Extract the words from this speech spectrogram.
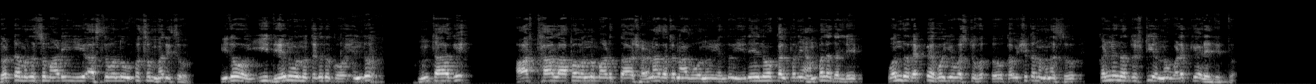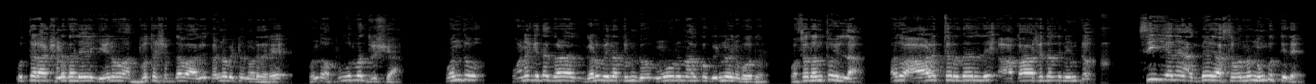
ದೊಡ್ಡ ಮನಸ್ಸು ಮಾಡಿ ಈ ಅಸ್ತ್ರವನ್ನು ಉಪಸಂಹರಿಸು. ಇದೋ, ಈ ಧೇನುವನ್ನು ತೆಗೆದುಕೋ ಎಂದು ಮುಂತಾಗಿ ಆರ್ಥಾಲಾಪವನ್ನು ಮಾಡುತ್ತಾ ಶರಣಾಗತನಾಗುವನು ಎಂದು ಏನೇನೋ ಕಲ್ಪನೆ ಹಂಬಲದಲ್ಲಿ ಒಂದು ರೆಪ್ಪೆ ಹೋಗುವಷ್ಟು ಹೊತ್ತು ಕೌಶಿಕನ ಮನಸ್ಸು ಕಣ್ಣಿನ ದೃಷ್ಟಿಯನ್ನು ಒಳಕ್ಕೆ ಎಳೆದಿತ್ತು. ಉತ್ತರ ಕ್ಷಣದಲ್ಲಿ ಏನೋ ಅದ್ಭುತ ಶಬ್ದವಾಗಿ ಕಣ್ಣು ಬಿಟ್ಟು ನೋಡಿದರೆ ಒಂದು ಅಪೂರ್ವ ದೃಶ್ಯ. ಒಂದು ಒಣಗಿದ ಗಡುವಿನ ತುಂಡು ಮೂರು ನಾಲ್ಕು ಗಿಣ್ಣು ಇರಬಹುದು. ಹೊಸದಂತೂ ಇಲ್ಲ. ಅದು ಆಳೆತ್ತರದಲ್ಲಿ ಆಕಾಶದಲ್ಲಿ ನಿಂತು ಸಿಹಿಯನೆ ಅಗ್ನೇಯಾಸ್ತ್ರವನ್ನು ನುಂಗುತ್ತಿದೆ.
